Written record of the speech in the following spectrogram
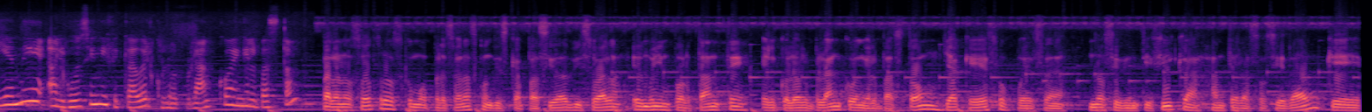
¿Tiene algún significado el color blanco en el bastón? Para nosotros como personas con discapacidad visual es muy importante el color blanco en el bastón, ya que eso pues eh, nos identifica ante la sociedad que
